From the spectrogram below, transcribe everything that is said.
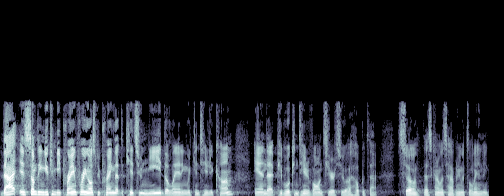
that is something you can be praying for. You can also be praying that the kids who need the landing would continue to come and that people would continue to volunteer to uh, help with that. So, that's kind of what's happening with the landing.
